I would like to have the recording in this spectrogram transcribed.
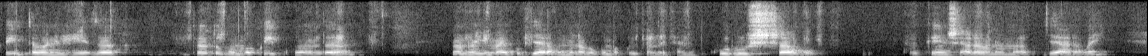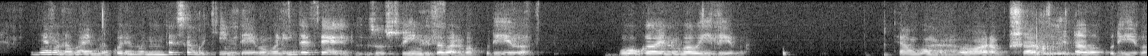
Kwiyitaho ni byiza tuba tugomba kwikunda. Noneho nyuma yo kubyara aho umuntu aba agomba kwikunda cyane kurushaho. Kuko kenshi hari abantu bamara kubyara we njyewe nabaye umugore ngo ninde se ngo ukindeba? Ngo ninde se izo swingi z'abantu bakureba? Wowe ubwawe nuba wireba? Cyangwa uwo muntu uba waragushatse ntaba akureba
